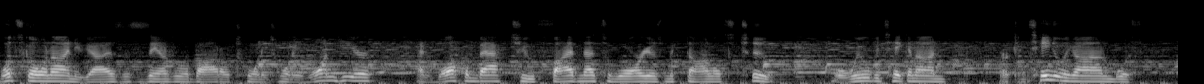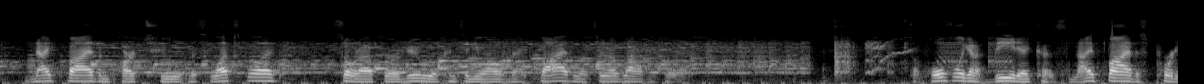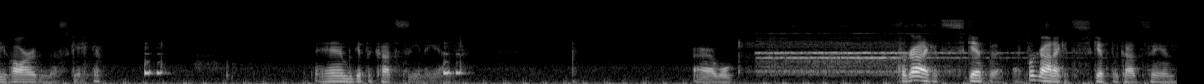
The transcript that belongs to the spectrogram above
What's going on, you guys? This is Andrew Ribaudo 2021 here, and welcome back to Five Nights at Wario's McDonald's 2, where we will be taking on, or continuing on, with Night 5 and Part 2 of this Let's Play. So without further ado, we'll continue on with Night 5, and let's see what else offers for us. So I'm hopefully going to beat it, because Night 5 is pretty hard in this game. And we get the cutscene again. Alright, well. Forgot I could skip it. I forgot I could skip the cutscene.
